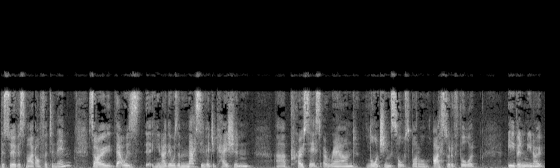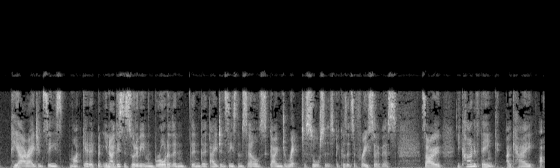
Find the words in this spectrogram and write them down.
the service might offer to them. So that was, you know, there was a massive education uh, process around launching Source Bottle. I sort of thought even you know PR agencies might get it, but you know this is sort of even broader than than the agencies themselves going direct to sources because it's a free service. So you kind of think, okay, I,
